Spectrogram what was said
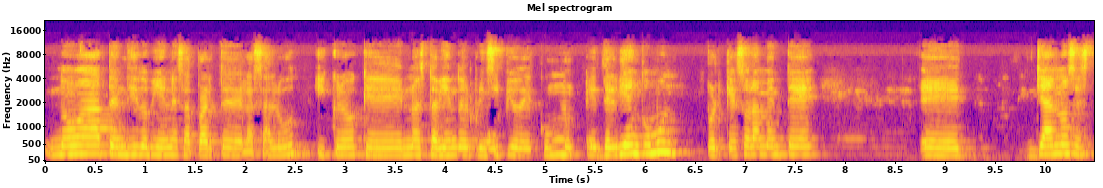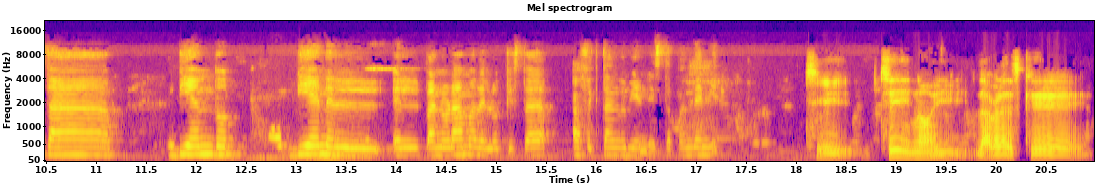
no ha atendido bien esa parte de la salud y creo que no está viendo el principio eh, del bien común, porque solamente eh, ya nos está viendo bien el, el panorama de lo que está afectando bien esta pandemia. Sí, sí, no, y la verdad es que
